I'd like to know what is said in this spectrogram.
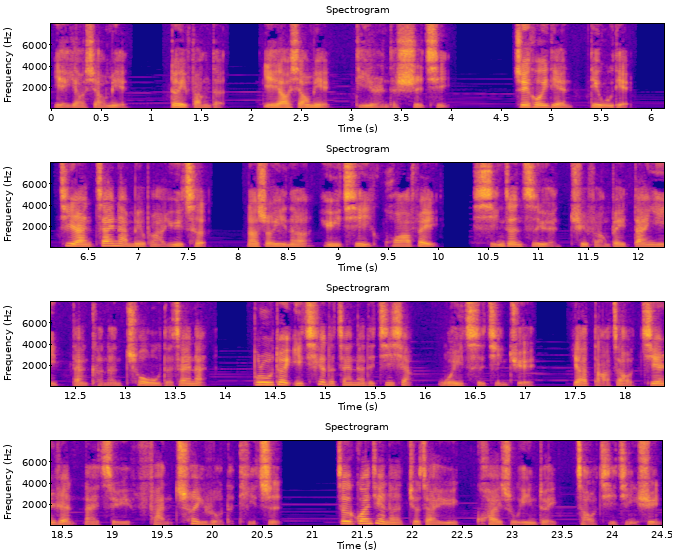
也要消灭对方的。也要消灭敌人的士气。最后一点，第五点，既然灾难没有办法预测，那所以呢，与其花费行政资源去防备单一但可能错误的灾难，不如对一切的灾难的迹象维持警觉，要打造坚韧乃至于反脆弱的体制。这个关键呢，就在于快速应对，早期警讯。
